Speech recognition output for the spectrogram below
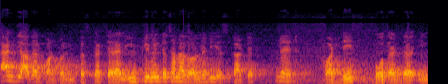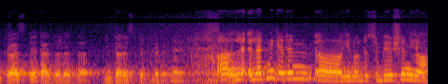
and the other control infrastructure and implementation has already started Right. for this both at the intra-state as well as the inter-state level. Right. Uh, le- let me get in, uh, you know, distribution here.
